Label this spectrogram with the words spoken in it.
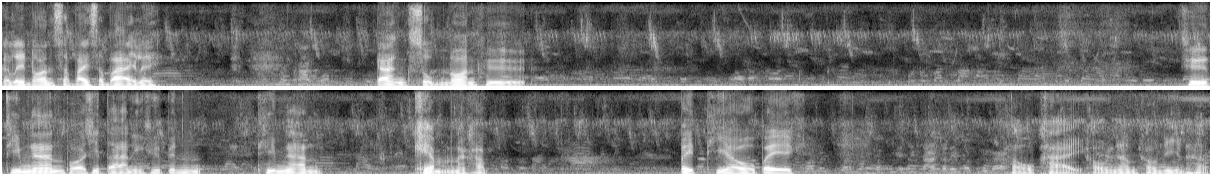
ก็เลยนอนสบายๆเลย กลางสุ่มนอนคือ คือทีมงานพออาชิตานี่คือเป็นทีมงานแคมนะครับ ไปเที่ยวไปเขาขายเขางานเขานี่นะครับ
